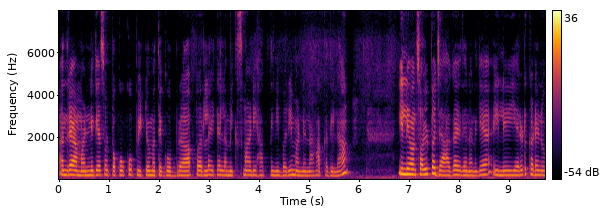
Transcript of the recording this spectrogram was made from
ಅಂದರೆ ಆ ಮಣ್ಣಿಗೆ ಸ್ವಲ್ಪ ಕೋಕೋ ಪೀಟು ಮತ್ತು ಗೊಬ್ಬರ ಪರ್ಲೈಟ್ ಎಲ್ಲ ಮಿಕ್ಸ್ ಮಾಡಿ ಹಾಕ್ತೀನಿ. ಬರೀ ಮಣ್ಣನ್ನು ಹಾಕೋದಿಲ್ಲ. ಇಲ್ಲಿ ಒಂದು ಸ್ವಲ್ಪ ಜಾಗ ಇದೆ ನನಗೆ. ಇಲ್ಲಿ ಎರಡು ಕಡೆನೂ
